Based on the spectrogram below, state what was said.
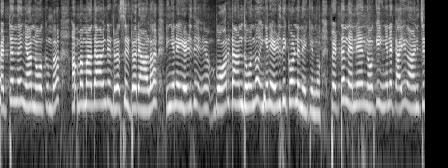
പെട്ടെന്ന് ഞാൻ നോക്കുമ്പോൾ അമ്മ മാതാവിന്റെ ഡ്രസ്സ് ഇട്ട ഒരാൾ ഇങ്ങനെ എഴുതി ബോർഡാന്ന് തോന്നുന്നു ഇങ്ങനെ എഴുതിക്കൊണ്ട് നിൽക്കുന്നു. പെട്ടെന്ന് എന്നെ നോക്കി ഇങ്ങനെ കൈ കാണിച്ചിട്ട്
